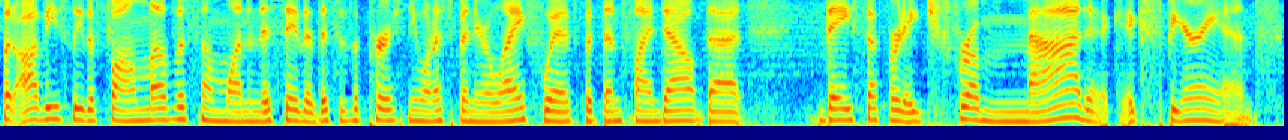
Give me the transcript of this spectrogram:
But obviously, to fall in love with someone and to say that this is the person you want to spend your life with, but then find out that they suffered a traumatic experience.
